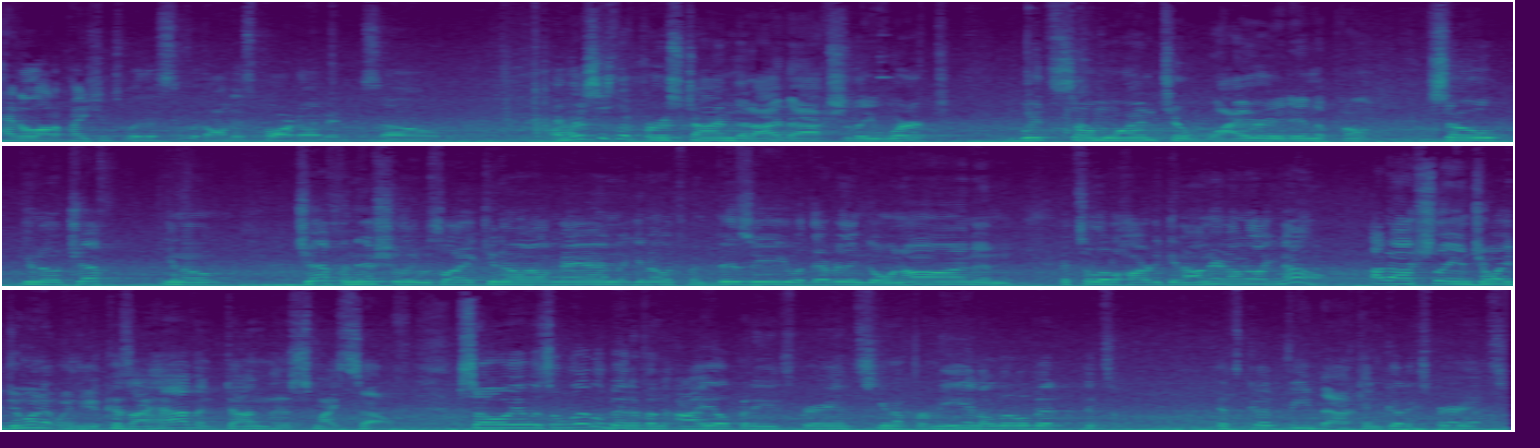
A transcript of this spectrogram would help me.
had a lot of patience with us with on this part of it. So And this is the first time that I've actually worked with someone to wire it in a pump. So, you know, Jeff, you know, Jeff initially was like, you know, "Oh, man, you know, it's been busy with everything going on and it's a little hard to get on here. And I'm like, no, I'd actually enjoy doing it with you because I haven't done this myself. So it was a little bit of an eye-opening experience, you know, for me and a little bit, it's, it's good feedback and good experience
